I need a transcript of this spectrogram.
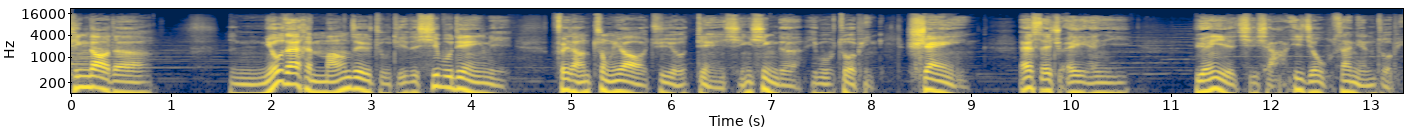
听到的，嗯，牛仔很忙这个主题的西部电影里非常重要、具有典型性的一部作品《Shane》，S H A N E，原野奇侠，一九五三年的作品。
